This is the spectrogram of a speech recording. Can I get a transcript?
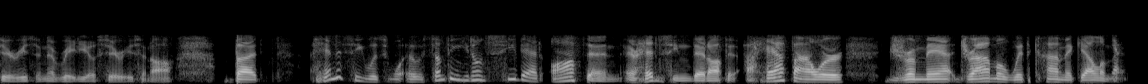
series and a radio series and all. But Hennesey was, it was something you don't see that often, or hadn't seen that often. A half-hour drama drama with comic elements.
